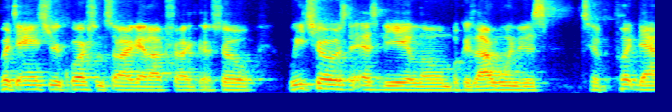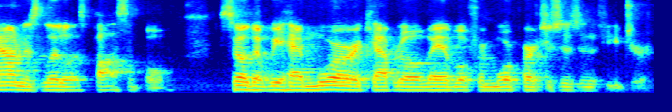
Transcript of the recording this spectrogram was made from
but to answer your question, sorry, I got off track there. So we chose the SBA loan because I wanted to put down as little as possible so that we have more capital available for more purchases in the future.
